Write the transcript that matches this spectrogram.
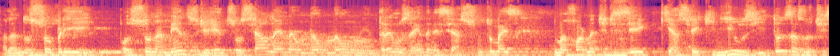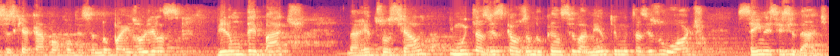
falando sobre posicionamentos de rede social, né? Não, não, não entramos ainda nesse assunto, mas de uma forma de dizer que as fake news e todas as notícias que acabam acontecendo no país hoje elas viram um debate na rede social e muitas vezes causando cancelamento e muitas vezes o ódio sem necessidade.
